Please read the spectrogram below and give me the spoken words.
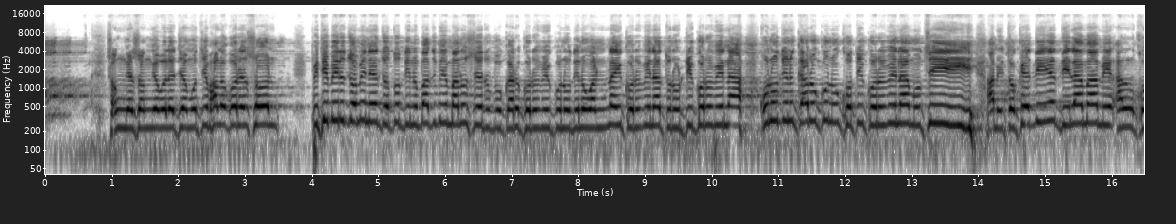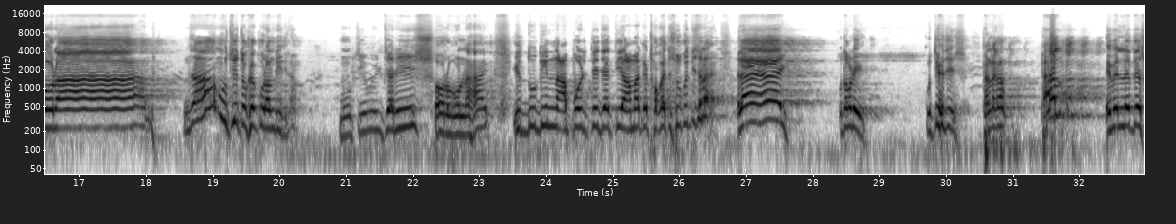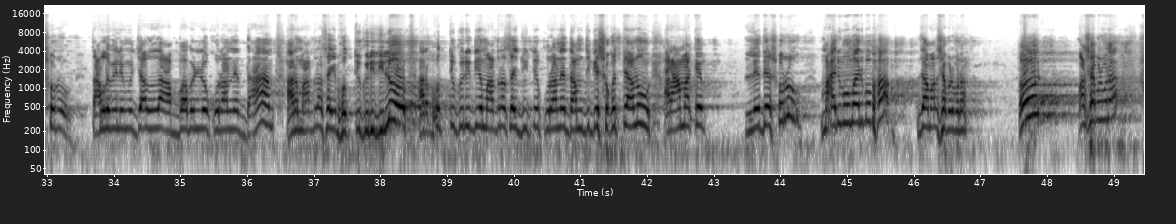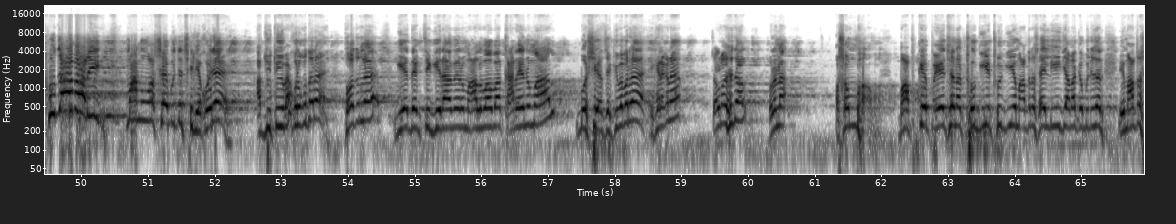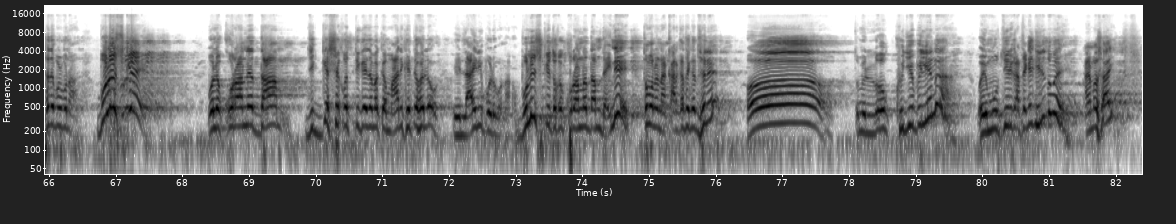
সঙ্গে সঙ্গে বলেছে মুচি, ভালো করে শোন। পৃথিবীর জমিনে যতদিন বাঁচবি, মানুষের উপকার করবি, কোনোদিন অন্যায় করবি না, ত্রুটি করবি না, কোনোদিন কারও কোনো ক্ষতি করবি না, মুচি। আমি তোকে দিয়ে দিলাম আমি আল যা মুচি, তোকে কোরআন দিয়ে দিলাম। মুচি বলচারি সর্বনাশ, এ দুদিন না পড়তে যেতে আমাকে ঠকাতে শুরু করে দিয়েছে রে। এই কোথা কোথায় হয়েছিস ফেল টাকা ফেল। এবার লেদে সরু। তাহলে বলি মুজাল্লাহ আব্বা বলল, কোরআনের দাম। আর মাদ্রাসায় ভর্তি করে দিল। আর ভর্তি করে দিয়ে মাদ্রাসায় জুইতে কোরআনের দাম জিজ্ঞেস করতে আনু। আর আমাকে লেদে সরু। মারবো মারবো ভাব। যা মাদ্রাসায় পড়ব না। মাদ্রাসায় পড়ব না। সোজা বাড়ি। মানুষ বুঝতে ছেলে কইরে আর জুতুই বা করল কোথায় রে? ফজলে গিয়ে দেখছি গ্রামের মাল বাবা কারেন্ট মাল বসে আছে। কি ব্যাপারে এখানে কেন? চল মাসে চল। বলে না, অসম্ভব। বাপকে পেয়েছে না, ঠগিয়ে ঠগিয়ে মাদ্রাসায় নিয়ে যে আমাকে বলেছেন এই মাদ্রাসাতে পড়ব না। বলিস কে? বলে, কোরআনের দাম জিজ্ঞাসা করতে গিয়ে আমাকে মারি খেতে হলো, এই লাইনই পড়ব না। বলিস কি, তোকে কোরআনের দাম দেয়নি? তো বলে, না, কার কাছে গেছিলে ও, তুমি লোক খুঁজে পেলিয়ে না? ওই মুচির কাছে গেছিলে তুমি? আমি মশাই,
